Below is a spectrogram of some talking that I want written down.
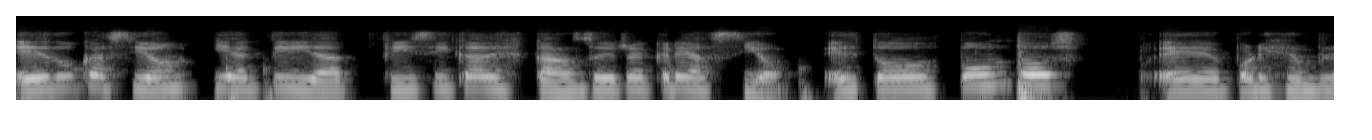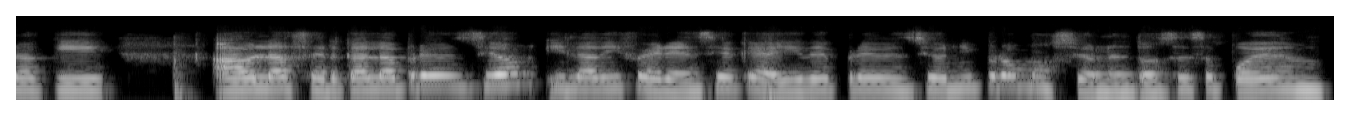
educación y actividad física, descanso y recreación. Estos puntos, eh, por ejemplo, aquí habla acerca de la prevención y la diferencia que hay de prevención y promoción. Entonces se pueden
